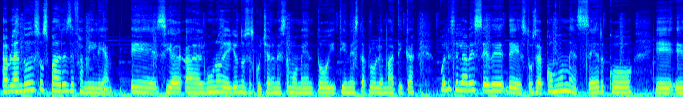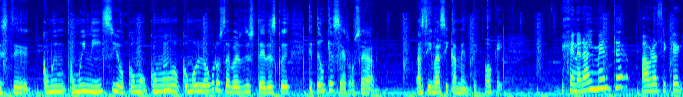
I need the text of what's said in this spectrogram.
Hablando de esos padres de familia, eh, si alguno de ellos nos escuchara en este momento y tiene esta problemática, ¿cuál es el ABC de, esto? O sea, ¿cómo me acerco? Eh, este, ¿cómo, ¿Cómo inicio? ¿Cómo, cómo, cómo logro saber de ustedes qué, qué tengo que hacer? O sea, así básicamente. Ok generalmente, ahora sí que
